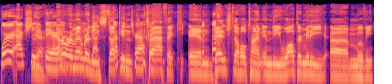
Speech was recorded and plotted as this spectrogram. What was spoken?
were actually Yeah. there. I don't remember the stuck, in, traffic. traffic. and benched the whole time in the Walter Mitty uh, movie,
